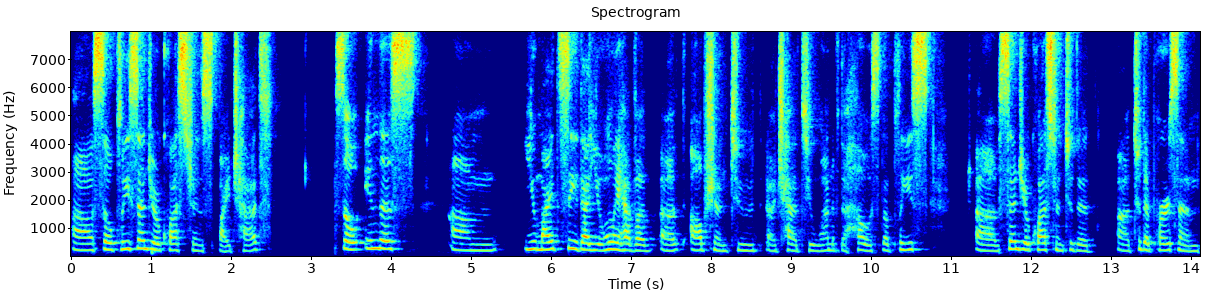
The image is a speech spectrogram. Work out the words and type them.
Uh, so please send your questions by chat. So in this, um, you might see that you only have a, a option to uh, chat to one of the hosts, but please uh, send your question to the uh, to the person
